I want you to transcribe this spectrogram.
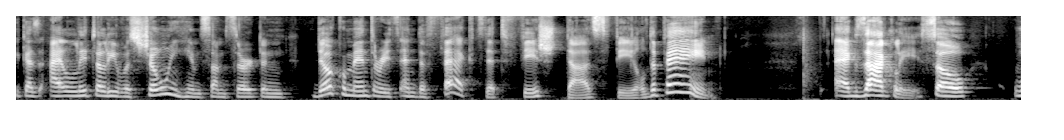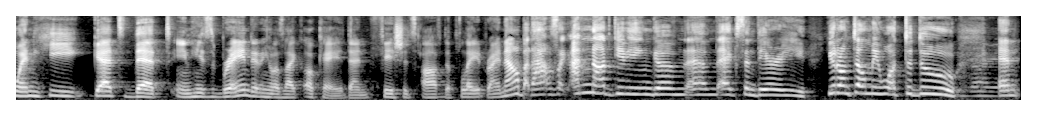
Because I literally was showing him some certain documentaries and the fact that fish does feel the pain. Exactly. So when he gets that in his brain, then he was like, okay, then fish is off the plate right now. But I was like, I'm not giving um, um, eggs and dairy. You don't tell me what to do. And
